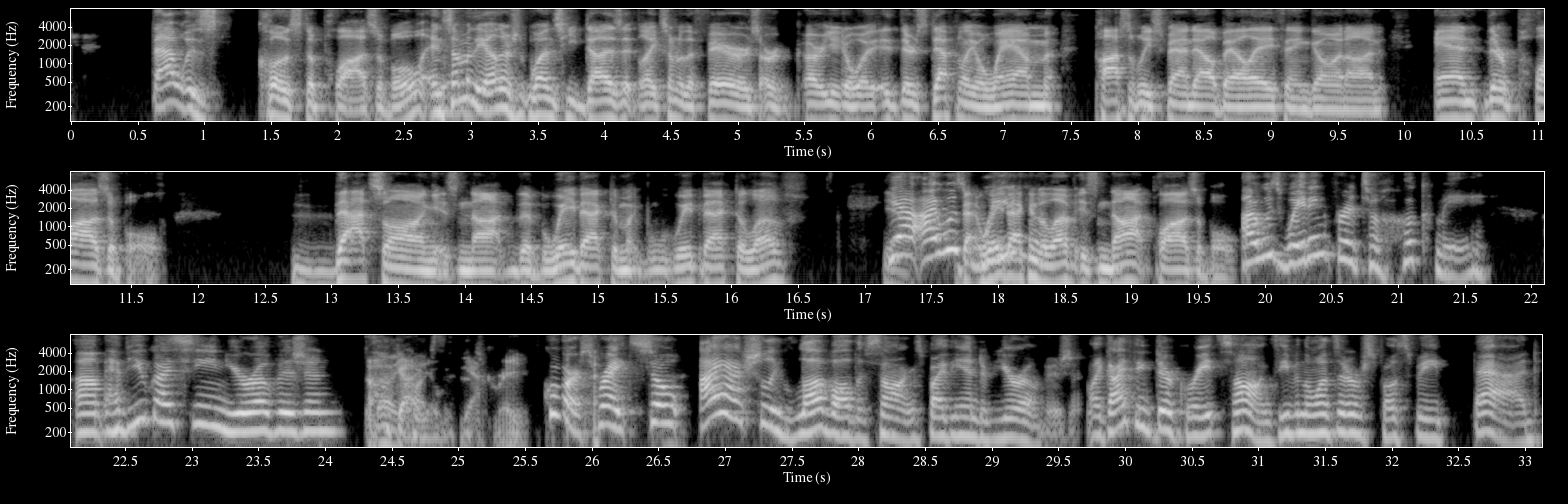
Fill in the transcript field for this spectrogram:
that was close to plausible. And some of the other ones he does at like some of the fairs are are you know there's definitely a Wham, possibly Spandau Ballet thing going on, and they're plausible. That song is not the way back to my, way back to love. Yeah, I was That way back into love is not plausible. I was waiting for it to hook me. Um, have you guys seen Eurovision? Oh, Oh, god, that's yeah. great. Of course, right. So I actually love all the songs by the end of Eurovision. Like I think they're great songs, even the ones that are supposed to be bad.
